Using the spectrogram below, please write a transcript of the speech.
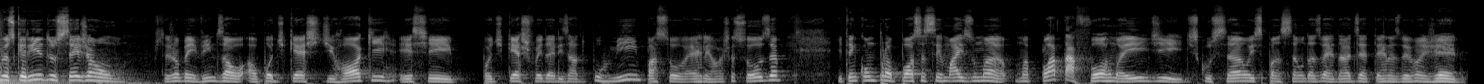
Olá, meus queridos, sejam, sejam bem-vindos ao, ao podcast de rock. Esse podcast foi idealizado por mim, pastor Erlen Rocha Souza, e tem como proposta ser mais uma, uma plataforma aí de discussão e expansão das verdades eternas do Evangelho.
